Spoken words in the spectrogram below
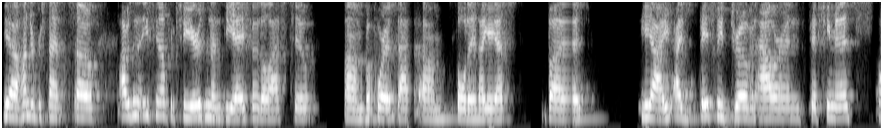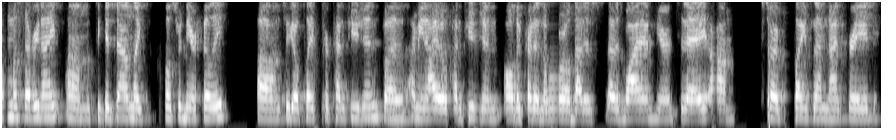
Yeah, 100%. So I was in the ECNL for two years and then DA for the last two um, before that um, folded, I guess. But yeah, I, I, basically drove an hour and 15 minutes almost every night um, to get down like closer near Philly um, to go play for Penn Fusion. But I mean, I owe Penn Fusion all the credit in the world. That is that is why I'm here today. Um, started playing for them ninth grade,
